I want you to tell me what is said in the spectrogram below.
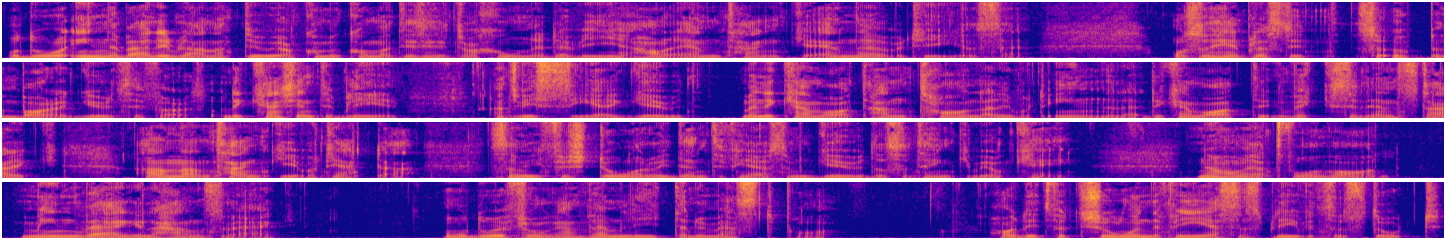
Och då innebär det ibland att du och jag kommer komma till situationer där vi har en tanke, en övertygelse. Och så helt plötsligt så uppenbarar Gud sig för oss. Och det kanske inte blir att vi ser Gud. Men det kan vara att han talar i vårt inre. Det kan vara att det växer en stark annan tanke i vårt hjärta. Som vi förstår och identifierar som Gud. Och så tänker vi okej, okay, nu har jag två val. Min väg eller hans väg. Och då är frågan, vem litar du mest på? Har ditt förtroende för Jesus blivit så stort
